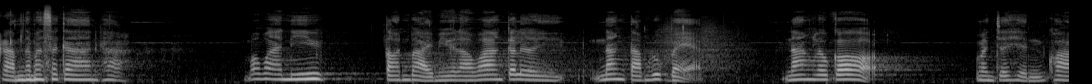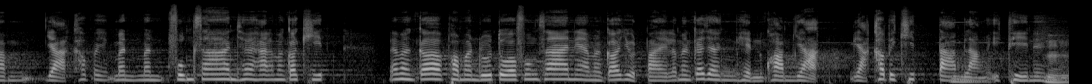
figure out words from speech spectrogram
กราบนมัสการค่ะ เมื่อวานนี้ตอนบ่ายมีเวลาว่างก็เลย นั่งตามรูปแบบ นั่งแล้วก็มันจะเห็นความอยากเข้าไปมันมันฟุ้งซ่านใช่ไหมคะแล้วมันก็คิด แล้วมันก็พอมันรู้ตัวฟุ้งซ่านเนี่ยมันก็หยุดไปแล้วมันก็ยังเห็นความอยากอยากเข้าไปคิดตามหลังอีกทีหนึ่งอืม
